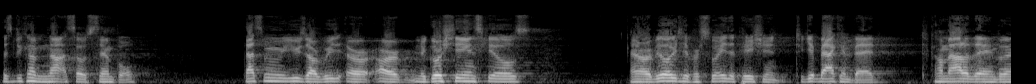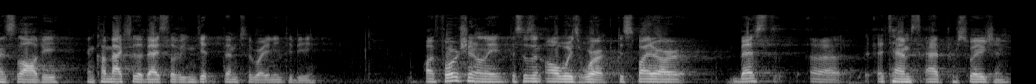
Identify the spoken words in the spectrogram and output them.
This becomes not so simple. That's when we use our, our, our negotiating skills and our ability to persuade the patient to get back in bed, to come out of the ambulance lobby, and come back to the bed so we can get them to where they need to be. Unfortunately, this doesn't always work, despite our best uh, attempts at persuasion.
